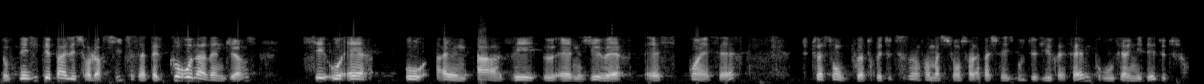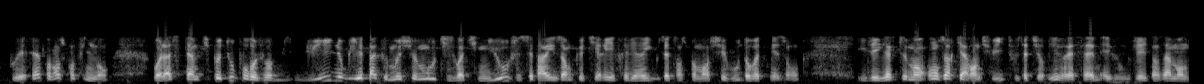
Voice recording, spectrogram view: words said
Donc n'hésitez pas à aller sur leur site, ça s'appelle Corona Avengers, C-O-R-O-N-A-V-E-N-G-E-R-S.fr. De toute façon, vous pouvez trouver toutes ces informations sur la page Facebook de Vivre FM pour vous faire une idée de tout ce que vous pouvez faire pendant ce confinement. Voilà, c'était un petit peu tout pour aujourd'hui. N'oubliez pas que Monsieur Moult is watching you. Je sais par exemple que Thierry et Frédéric, vous êtes en ce moment chez vous, dans votre maison. Il est exactement 11h48. Vous êtes sur Vivre FM et vous vivez dans un monde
